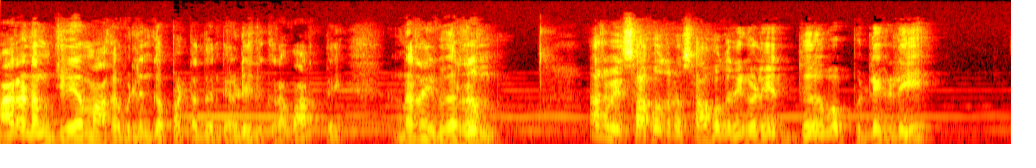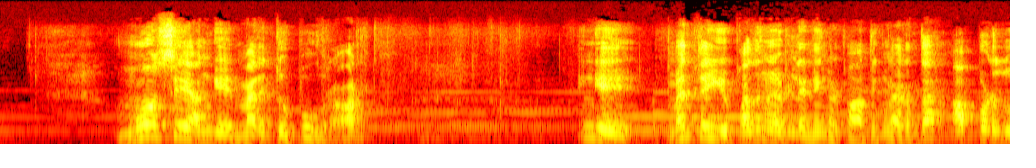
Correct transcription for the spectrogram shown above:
மரணம் ஜெயமாக விழுங்கப்பட்டது என்று எழுதியிருக்கிற வார்த்தை நிறைவேறும். ஆகவே சகோதர சகோதரிகளே தேவ பிள்ளைகளே மோசே அங்கே மறைத்து போகிறார். இங்கே மெத்தையு பதினேழில் நீங்கள் பார்த்தீங்களா இருந்தார். அப்பொழுது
